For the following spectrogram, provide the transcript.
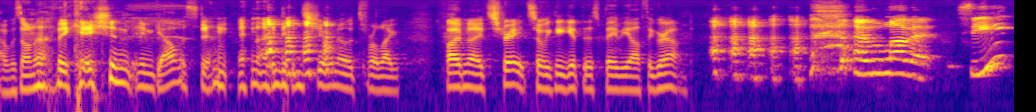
I was on a vacation in Galveston and I did show notes for like five nights straight so we could get this baby off the ground. I love it. See?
